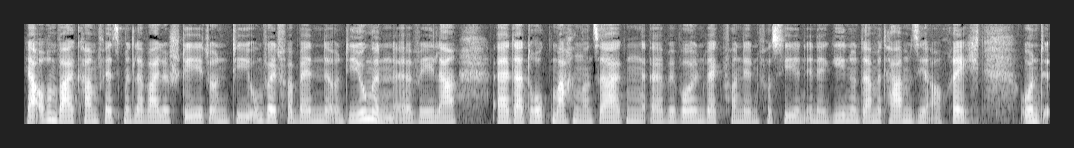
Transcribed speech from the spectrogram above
ja auch im Wahlkampf jetzt mittlerweile steht und die Umweltverbände und die jungen äh, Wähler äh, da Druck machen und sagen, äh, wir wollen weg von den fossilen Energien und damit haben sie auch recht. Und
